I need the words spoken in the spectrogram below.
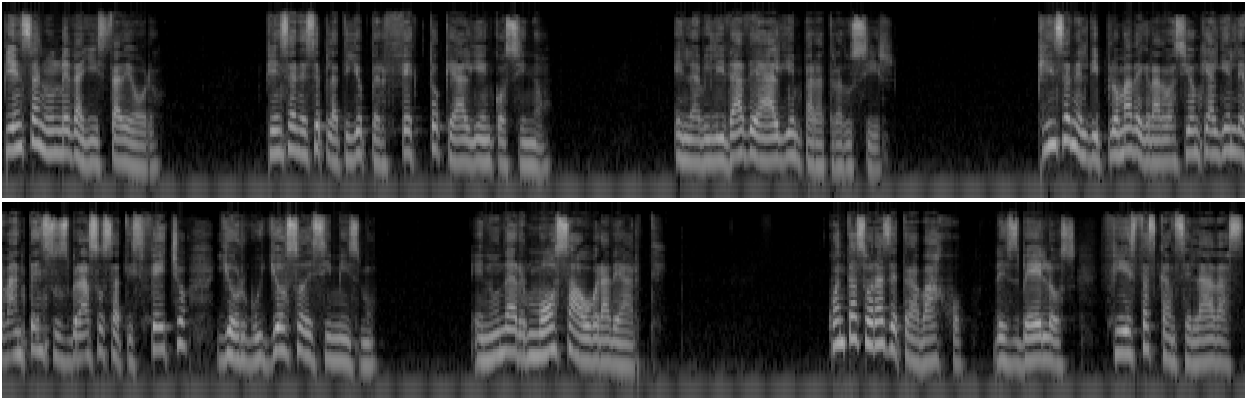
Piensa en un medallista de oro. Piensa en ese platillo perfecto que alguien cocinó. En la habilidad de alguien para traducir. Piensa en el diploma de graduación que alguien levanta en sus brazos satisfecho y orgulloso de sí mismo. En una hermosa obra de arte. ¿Cuántas horas de trabajo, desvelos, fiestas canceladas,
